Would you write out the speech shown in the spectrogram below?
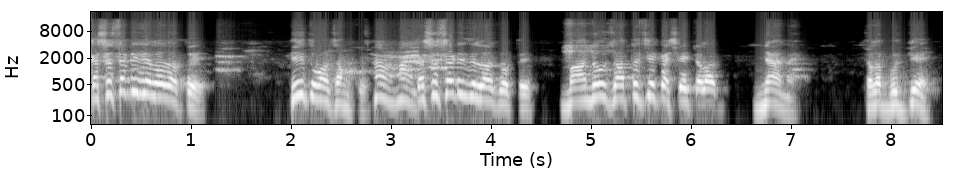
कशासाठी दिला जातोय? हे तुम्हाला सांगतो. हा, हा. कशासाठी दिला जातोय? मानव जातचे कसे आहे त्याला ज्ञान आहे. त्याला बुद्धी आहे.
